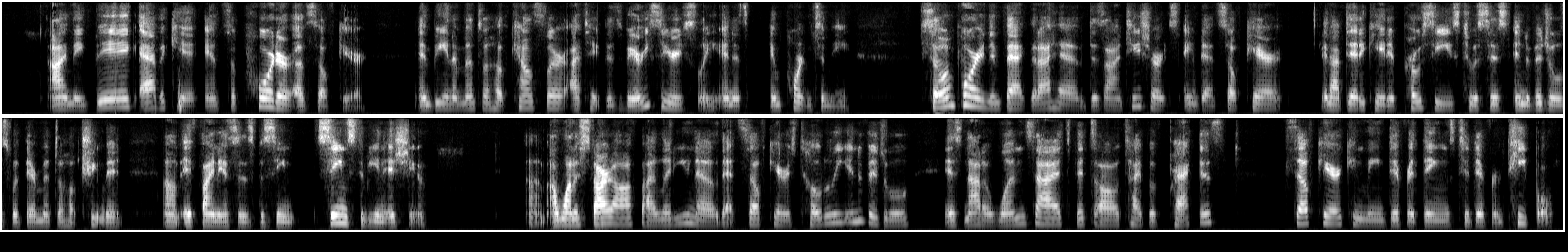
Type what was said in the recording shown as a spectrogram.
I'm a big advocate and supporter of self care. And being a mental health counselor, I take this very seriously and it's important to me. So important, in fact, that I have designed t shirts aimed at self care and I've dedicated proceeds to assist individuals with their mental health treatment um, if finances seem, seems to be an issue. Um, I want to start off by letting you know that self care is totally individual. It's not a one size fits all type of practice. Self care can mean different things to different people.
